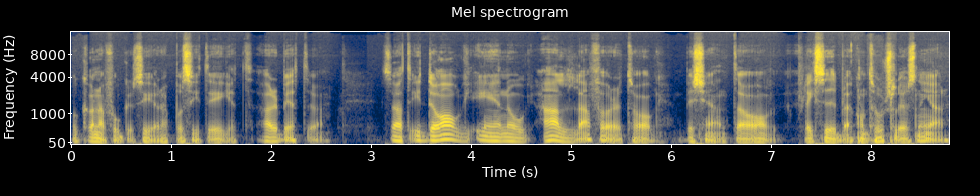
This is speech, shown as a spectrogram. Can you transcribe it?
och kunna fokusera på sitt eget arbete. Så att idag är nog alla företag betjänta av flexibla kontorslösningar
